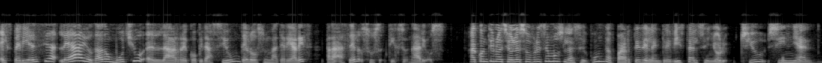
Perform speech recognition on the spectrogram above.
experiencia le ha ayudado mucho en la recopilación de los materiales para hacer sus diccionarios. A continuación les ofrecemos la segunda parte de la entrevista al señor Chu Xinyan.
